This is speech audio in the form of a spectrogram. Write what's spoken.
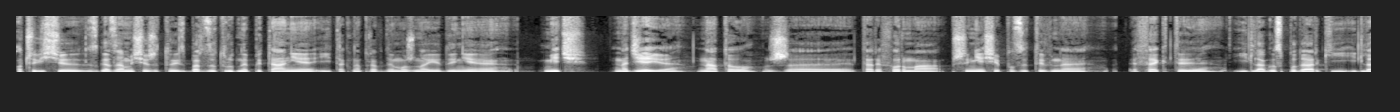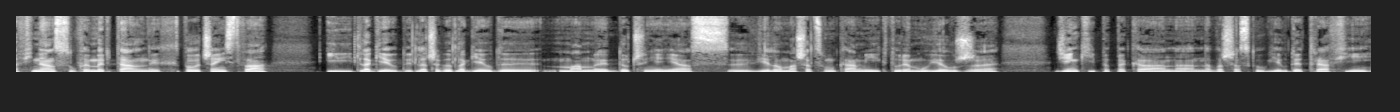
Oczywiście zgadzamy się, że to jest bardzo trudne pytanie i tak naprawdę można jedynie mieć nadzieję na to, że ta reforma przyniesie pozytywne efekty i dla gospodarki, i dla finansów emerytalnych społeczeństwa, i dla giełdy. Dlaczego dla giełdy? Mamy do czynienia z wieloma szacunkami, które mówią, że dzięki PPK na, na warszawską giełdę trafi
